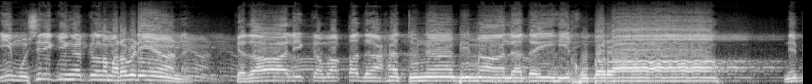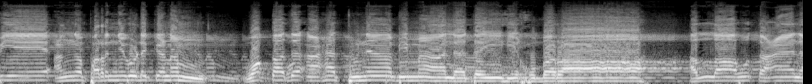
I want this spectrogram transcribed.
ഈ മുഷരിക്കുള്ള മറുപടിയാണ്. നബിയെ അങ്ങ് പറഞ്ഞു കൊടുക്കണം. അള്ളാഹു താല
